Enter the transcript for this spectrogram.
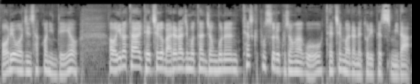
어려워진 사건인데요. 어, 이렇다 할 대책을 마련하지 못한 정부는 테스크포스를 구성하고 대책 마련에 돌입했습니다.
